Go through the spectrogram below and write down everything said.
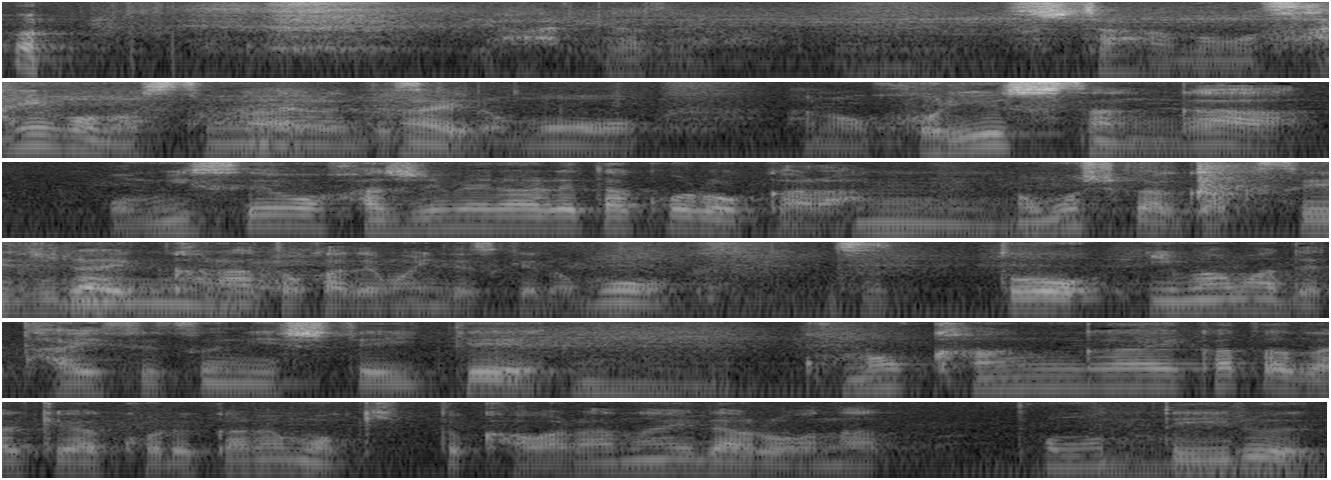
がとうございます、そしたらあの最後の質問になるんですけども、はいはい、あの堀内さんがお店を始められた頃から、うん、もしくは学生時代からとかでもいいんですけども、うん、ずっと今まで大切にしていて、うん、この考え方だけはこれからもきっと変わらないだろうなと思っている、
